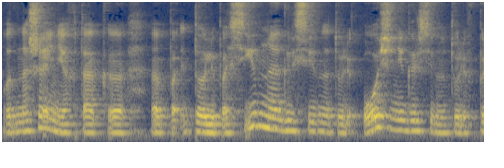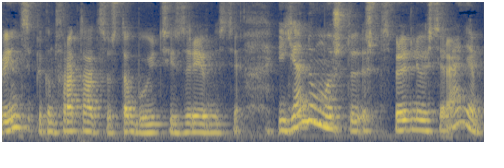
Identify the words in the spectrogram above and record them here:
в отношениях так э, то ли пассивно-агрессивно, то ли очень агрессивно, то ли в принципе конфронтацию с тобой идти из ревности. И я думаю, что, что справедливости ради,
